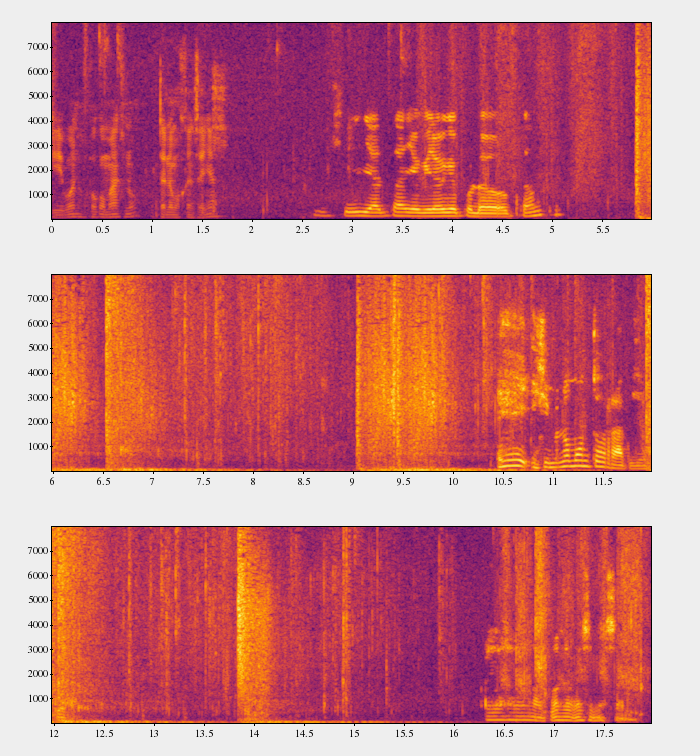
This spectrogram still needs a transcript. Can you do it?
Y bueno, un poco más, ¿no? Tenemos que enseñar. Sí, ya está, yo creo que por lo pronto. ¡Ey! ¿Y si me lo monto rápido? Espera. Voy a hacer una cosa a ver si me sale.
